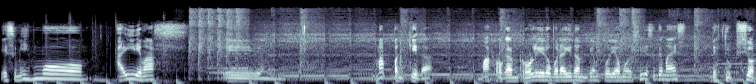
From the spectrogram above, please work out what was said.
ese mismo aire más eh, más panqueta, más rock and rollero por ahí también podríamos decir. Ese tema es Destrucción,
